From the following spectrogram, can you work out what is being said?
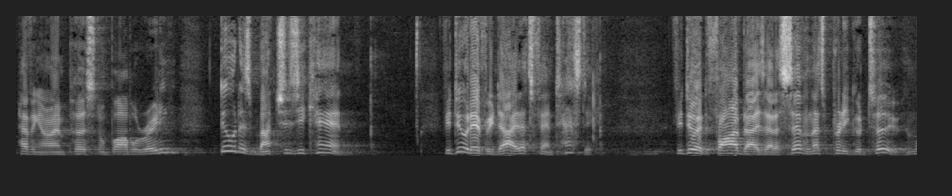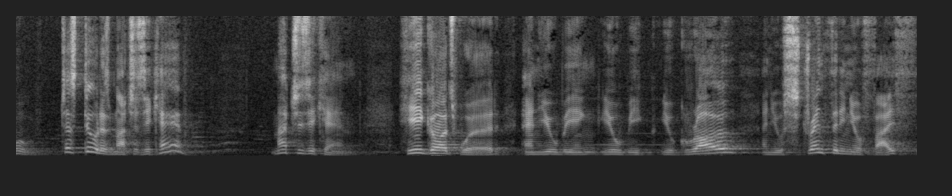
having our own personal Bible reading. Do it as much as you can. If you do it every day, that's fantastic. If you do it five days out of seven, that's pretty good too. And we'll just do it as much as you can. Much as you can. Hear God's word, and you'll, be, you'll, be, you'll grow and you'll strengthen in your faith.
